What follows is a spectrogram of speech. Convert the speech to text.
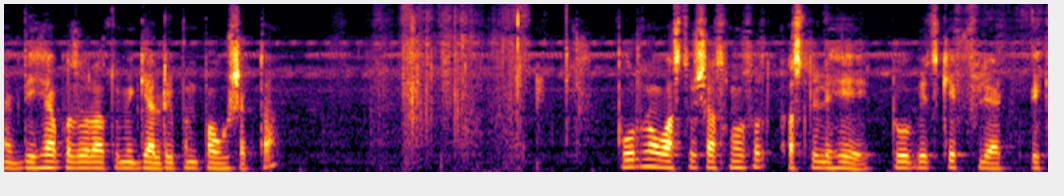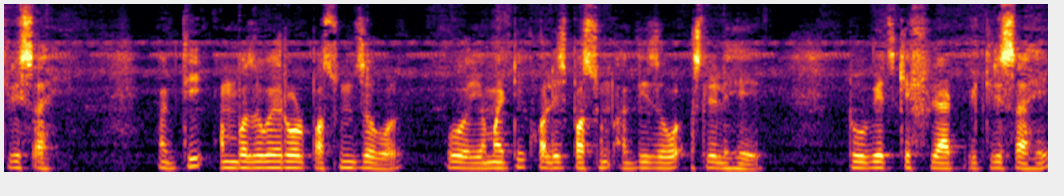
अगदी ह्या बाजूला तुम्ही गॅलरी पण पाहू शकता. पूर्ण वास्तुशास्त्रानुसार असलेले हे two B H K flat विक्रीस आहे. अगदी अंबाजोगाई रोडपासून जवळ व एम आय टी कॉलेजपासून अगदी जवळ असलेले हे two B H K flat विक्रीस आहे.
